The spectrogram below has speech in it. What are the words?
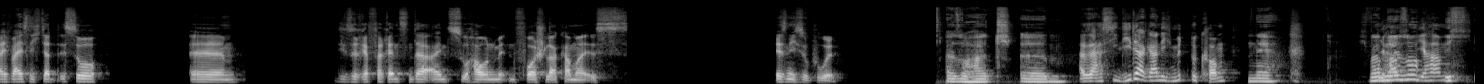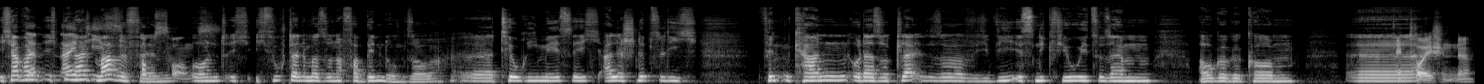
Ich weiß nicht, das ist so, ähm, diese Referenzen da einzuhauen mit einem Vorschlaghammer ist, ist nicht so cool. Also hat, ähm, Also hast du die Lieder gar nicht mitbekommen? Nee. Ich war Die mehr haben- so, haben ich, ich habe halt, ich bin halt 90s Marvel-Fan und ich, ich suche dann immer so nach Verbindung, so äh, theoriemäßig, alle Schnipsel, die ich finden kann oder so, so wie, wie ist Nick Fury zu seinem Auge gekommen, Äh, Enttäuschend, ne?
